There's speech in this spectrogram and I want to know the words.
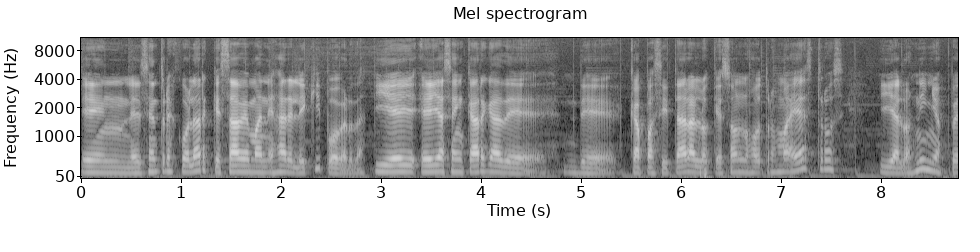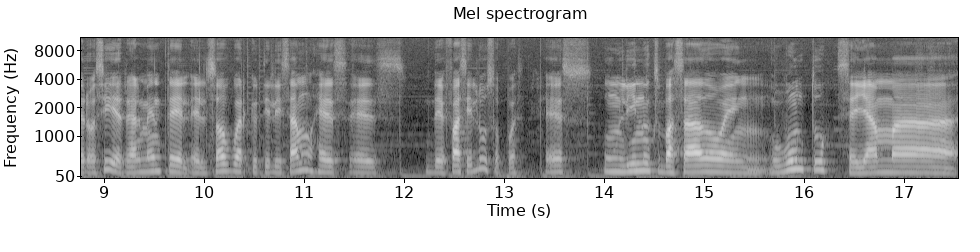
en el centro escolar que sabe manejar el equipo, ¿verdad? Y e, ella, se encarga de, capacitar a lo que son los otros maestros y a los niños, pero sí, realmente el, software que utilizamos es, es de fácil uso, pues. Es un Linux basado en Ubuntu, se llama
